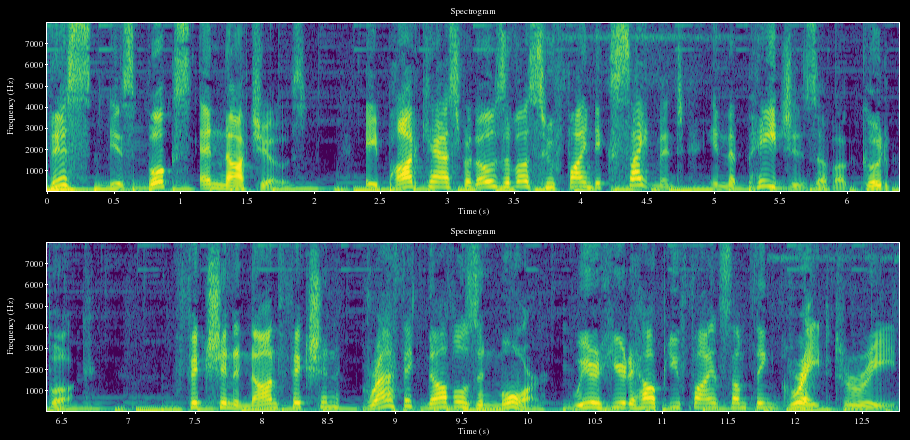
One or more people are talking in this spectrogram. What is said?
This is Books and Nachos, a podcast for those of us who find excitement in the pages of a good book. Fiction and nonfiction, graphic novels, and more. We're here to help you find something great to read.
